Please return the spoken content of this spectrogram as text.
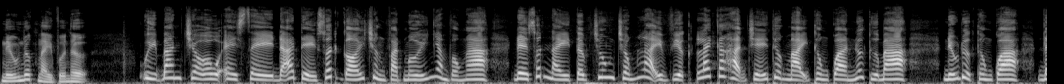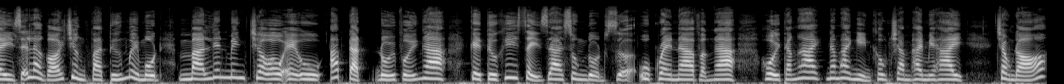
nếu nước này vỡ nợ. Ủy ban châu Âu EC đã đề xuất gói trừng phạt mới nhằm vào Nga. Đề xuất này tập trung chống lại việc lách các hạn chế thương mại thông qua nước thứ ba. Nếu được thông qua, đây sẽ là gói trừng phạt thứ 11 mà Liên minh châu Âu EU áp đặt đối với Nga kể từ khi xảy ra xung đột giữa Ukraine và Nga hồi tháng 2 năm 2022. Trong đó,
